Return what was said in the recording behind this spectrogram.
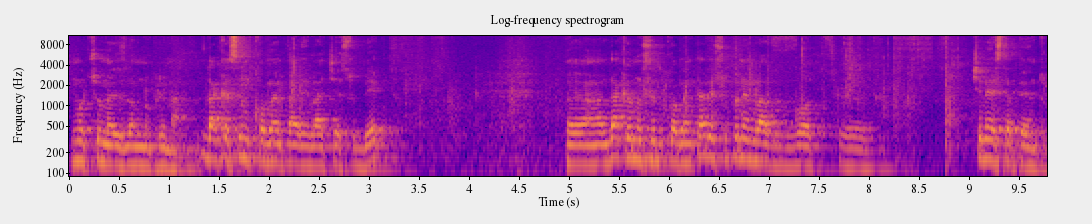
Mulțumesc, domnul primar. Dacă sunt comentarii la acest subiect, uh, dacă nu sunt comentarii, supunem la vot. Uh, cine este pentru?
